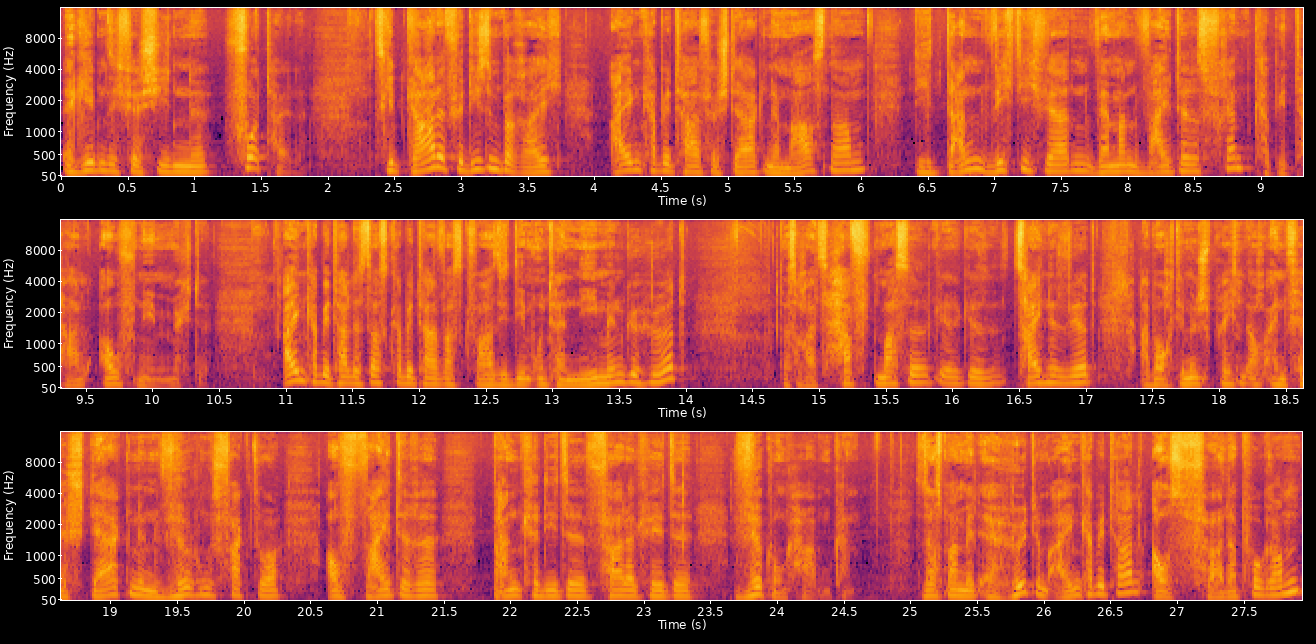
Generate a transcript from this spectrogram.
ergeben sich verschiedene Vorteile. Es gibt gerade für diesen Bereich Eigenkapital verstärkende Maßnahmen, die dann wichtig werden, wenn man weiteres Fremdkapital aufnehmen möchte. Eigenkapital ist das Kapital, was quasi dem Unternehmen gehört das auch als Haftmasse ge gezeichnet wird, aber auch dementsprechend auch einen verstärkenden Wirkungsfaktor auf weitere Bankkredite, Förderkredite Wirkung haben kann. Sodass man mit erhöhtem Eigenkapital aus Förderprogrammen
